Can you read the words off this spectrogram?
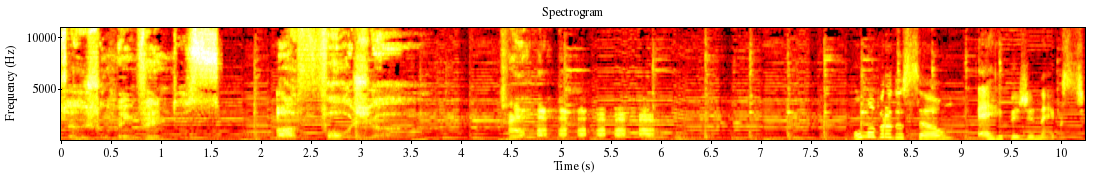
Sejam bem-vindos à Forja. Uma produção RPG Next.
